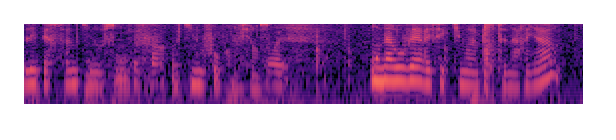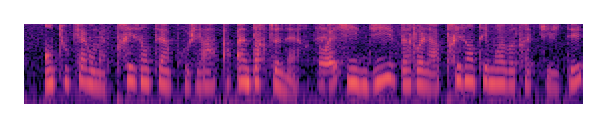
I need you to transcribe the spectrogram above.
les personnes qui nous, sont, qui nous font confiance. On a ouvert effectivement un partenariat en tout cas, on a présenté un projet à un partenaire qui dit ben voilà, présentez-moi votre activité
